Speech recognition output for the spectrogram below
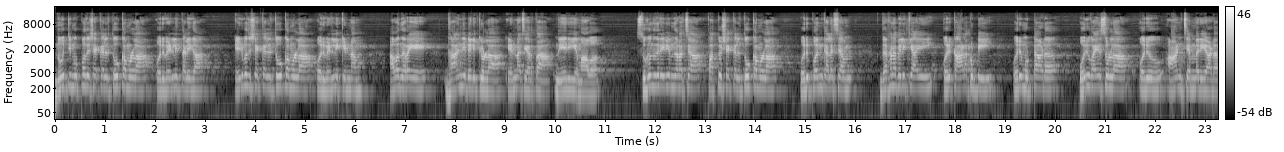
നൂറ്റി മുപ്പത് ഷെക്കൽ തൂക്കമുള്ള ഒരു വെള്ളിത്തളിക എഴുപത് ഷെക്കൽ തൂക്കമുള്ള ഒരു വെള്ളിക്കിണ്ണം അവ നിറയെ ധാന്യബലിക്കുള്ള എണ്ണ ചേർത്ത നേരിയ മാവ്. സുഗന്ധദ്രവ്യം നിറച്ച പത്തു ഷെക്കൽ തൂക്കമുള്ള ഒരു പൊൻകലശം ദഹനബലിക്കായി ഒരു കാളക്കുട്ടി ഒരു മുട്ടാട് ഒരു വയസ്സുള്ള ഒരു ആൺ ചെമ്മരിയാട്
